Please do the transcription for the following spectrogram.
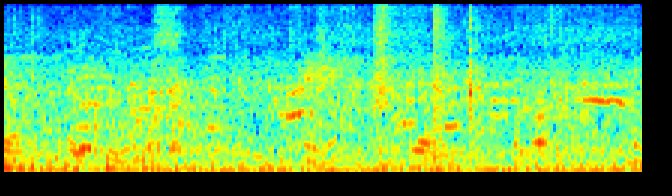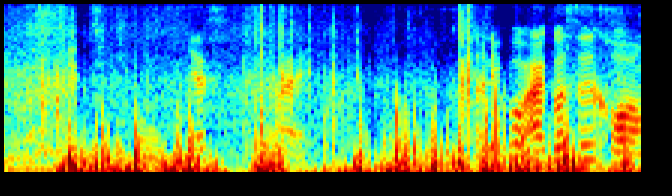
y e s ตอนนี้พวกอาก็ซื้อของ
